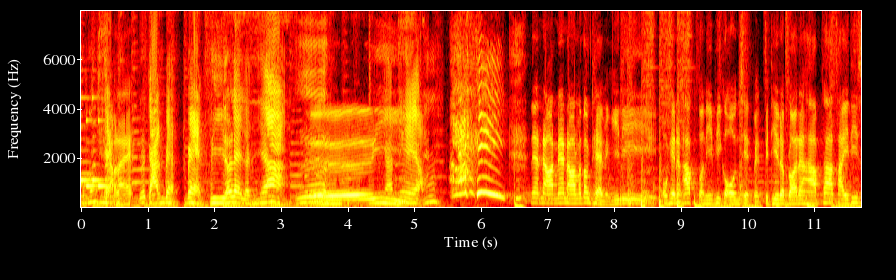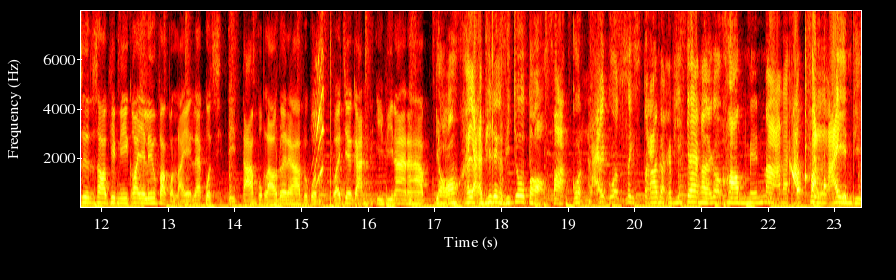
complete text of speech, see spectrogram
ผมต้องแถมอะไร ด้วยการแบกแบกฟรีแล้วแหละอย่างเงี้ย เอเออ้ยการแถม แน่นอนแน่นอนมันต้องแถมอย่างนี้ดิโอเคนะครับตอนนี้พี่ก็โอนเสร็จไปเป็นที่เรียบร้อยนะครับ ถ้าใครที่ชื่นชอบคลิปนี้ก็อย่าลืมฝากกดไลค์และกดติดตามพวกเราด้วยนะครับ ทุกคนไว้เจอกัน EP หน้านะครับเดี๋ยวใครอยากให้พี่เล่นกับพี่โจต่อฝากกดไลค์กดติดตามอยากให้พี่แกล้งอะไรก็คอมเมนต์มานะครับฝันไลน์เห็นผี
